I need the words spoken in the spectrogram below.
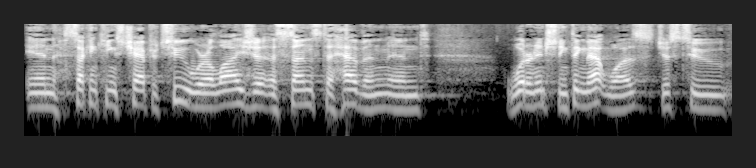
in 2 Kings chapter 2 where Elijah ascends to heaven and what an interesting thing that was just to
